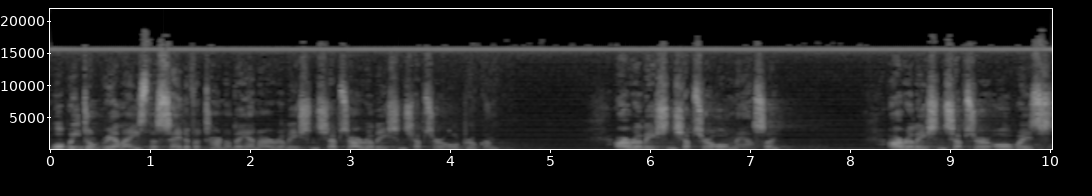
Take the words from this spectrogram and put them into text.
what we don't realize this side of eternity in our relationships, our relationships are all broken. Our relationships are all messy. Our relationships are always,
